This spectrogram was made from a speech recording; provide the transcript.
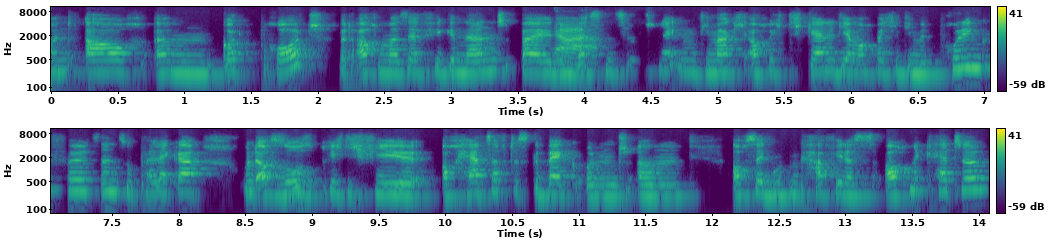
Und auch ähm, Gottbrot wird auch immer sehr viel genannt bei den besten Zimtschnecken. Die mag ich auch richtig gerne. Die haben auch welche, die mit Pudding gefüllt sind, super lecker. Und auch so richtig viel, auch herzhaftes Gebäck und ähm, auch sehr guten Kaffee. Das ist auch eine Kette.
